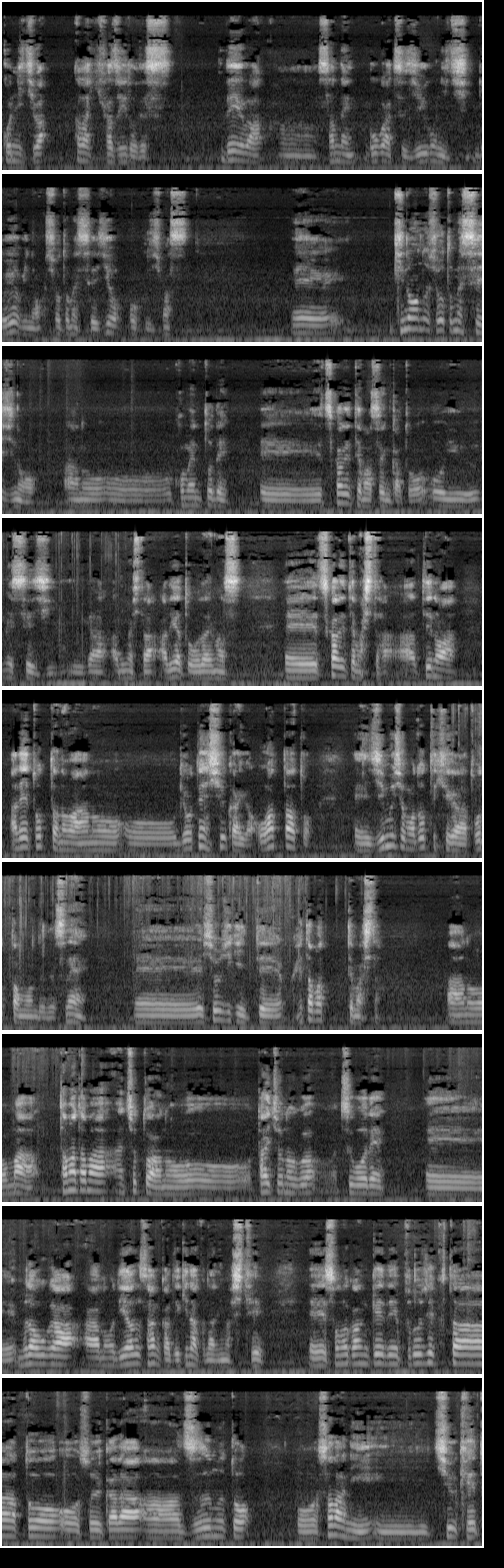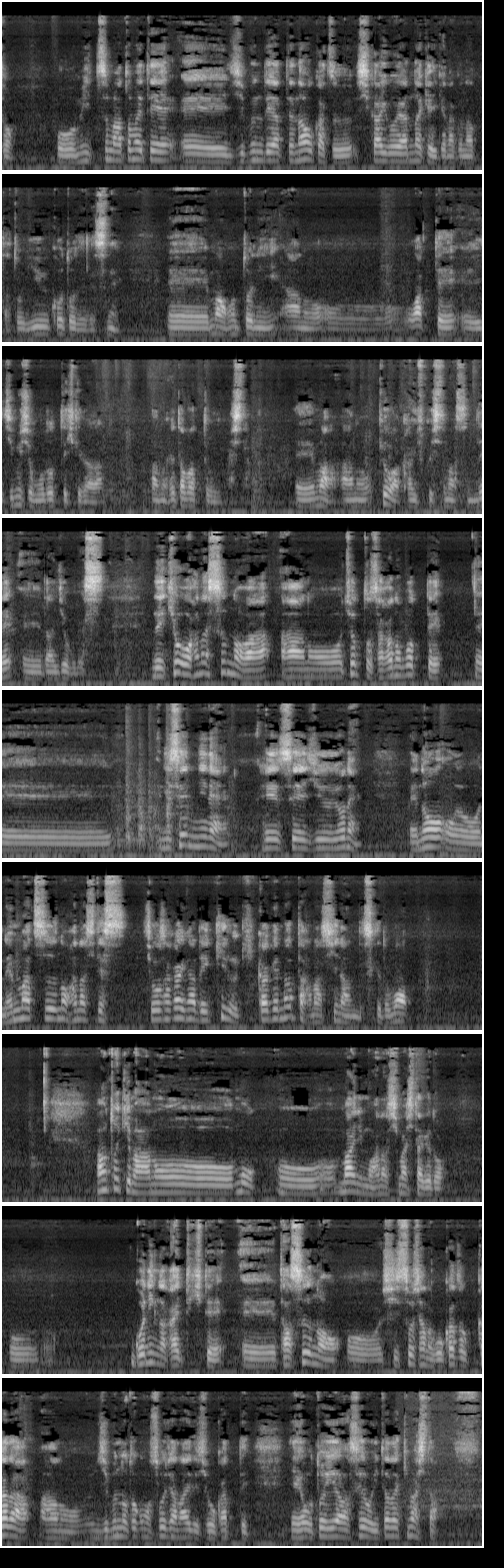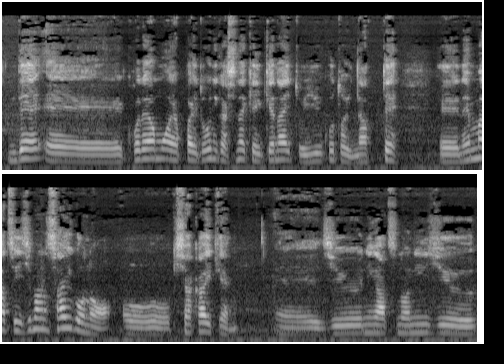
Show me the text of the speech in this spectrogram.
こんにちは。荒木和弘です。令和3年5月15日土曜日のショートメッセージをお送りします、えー、昨日のショートメッセージの、あのー、コメントで、えー、疲れてませんかというメッセージがありました。ありがとうございます、え疲れてました。っていうのはあれ撮ったのはあの仰天集会が終わった後、え事務所戻ってきてから撮ったもんでですね、え正直言ってへたばってました。あの、まあ、たまたまちょっとあの、体調の都合で、えー、村尾があのリアル参加できなくなりまして、えー、その関係でプロジェクターと、それからあズームと、さらに中継と、3つまとめて、えー、自分でやってなおかつ司会をやらなきゃいけなくなったということでですね、えー、まあ、本当にあの終わって、事務所戻ってきてからあのへたばっておりました。えー、まあ、あの、今日は回復してますんで、えー、大丈夫です。で、今日お話しするのは、あの、ちょっと遡って、えー、2002年、平成14年の年末の話です。調査会ができるきっかけになった話なんですけども、あの時は、あのもう、前にも話しましたけど、5人が帰ってきて、えー、多数の失踪者のご家族からあの自分のとこもそうじゃないでしょうかって、えー、お問い合わせをいただきましたで、えー、これはもうやっぱりどうにかしなきゃいけないということになって、え年末一番最後の記者会見え12月の28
